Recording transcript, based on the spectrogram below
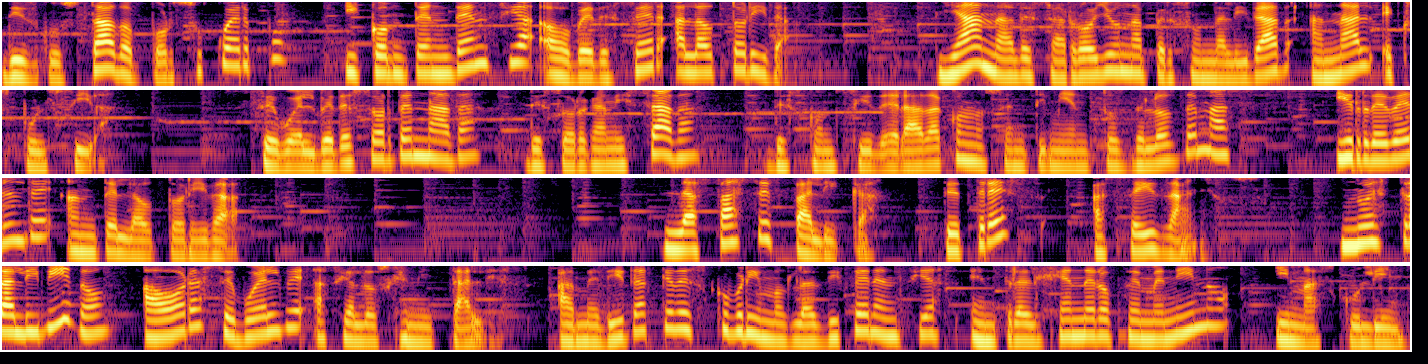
disgustado por su cuerpo y con tendencia a obedecer a la autoridad. Diana desarrolla una personalidad anal expulsiva. Se vuelve desordenada, desorganizada, desconsiderada con los sentimientos de los demás y rebelde ante la autoridad. La fase fálica, de 3 a 6 años. Nuestra libido ahora se vuelve hacia los genitales a medida que descubrimos las diferencias entre el género femenino y masculino.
